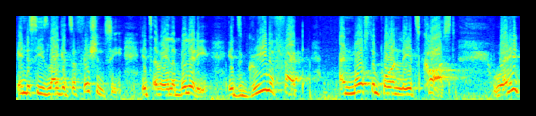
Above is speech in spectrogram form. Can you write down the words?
Indices like its efficiency, its availability, its green effect, and most importantly, its cost. When it,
